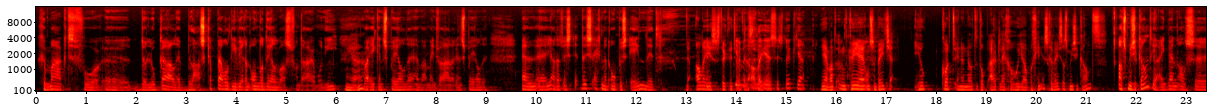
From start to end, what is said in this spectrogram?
Gemaakt voor uh, de lokale blaaskapel, die weer een onderdeel was van de harmonie. Ja. Waar ik in speelde en waar mijn vader in speelde. En uh, ja, dat is, dat is echt mijn opus 1, dit. De allereerste stuk dat je Het allereerste stuk, ja. Ja, want kun jij ons een beetje heel kort in een notendop uitleggen hoe jouw begin is geweest als muzikant? Als muzikant, ja. Ik ben als uh,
